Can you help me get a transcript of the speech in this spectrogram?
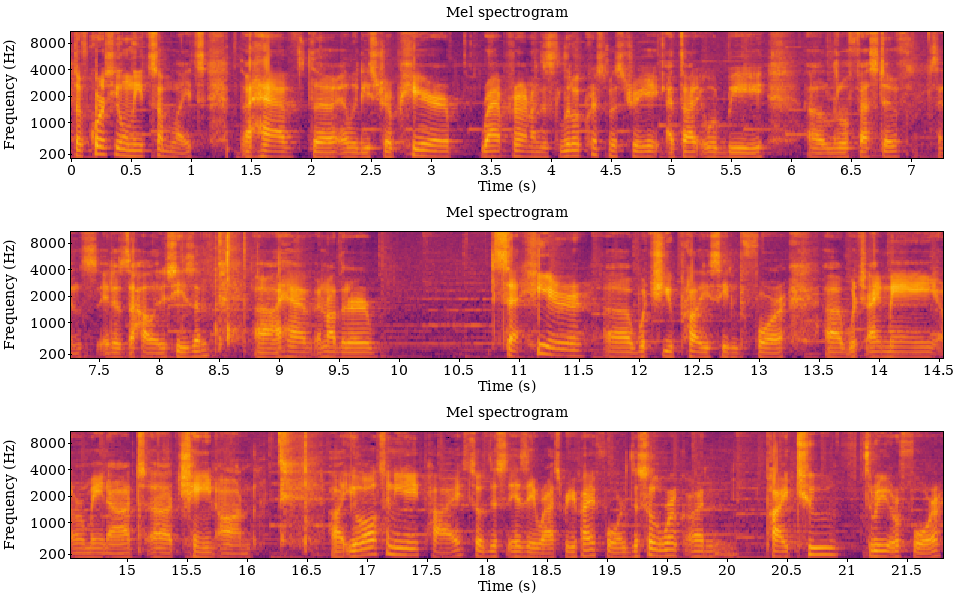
So of course you'll need some lights. I have the LED strip here wrapped around on this little Christmas tree. I thought it would be a little festive since it is the holiday season. Uh, I have another set here, uh, which you've probably seen before, uh, which I may or may not uh, chain on. Uh, you'll also need a Pi, so this is a Raspberry Pi 4. This will work on Pi 2, 3, or 4.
